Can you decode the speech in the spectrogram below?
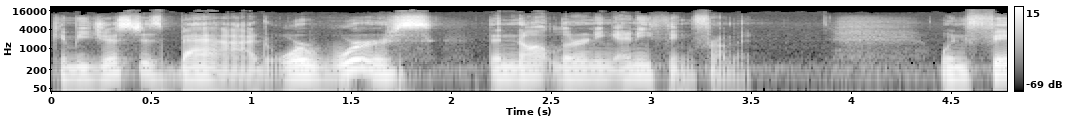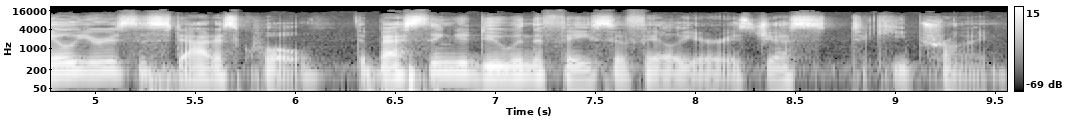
can be just as bad or worse than not learning anything from it. When failure is the status quo, the best thing to do in the face of failure is just to keep trying.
